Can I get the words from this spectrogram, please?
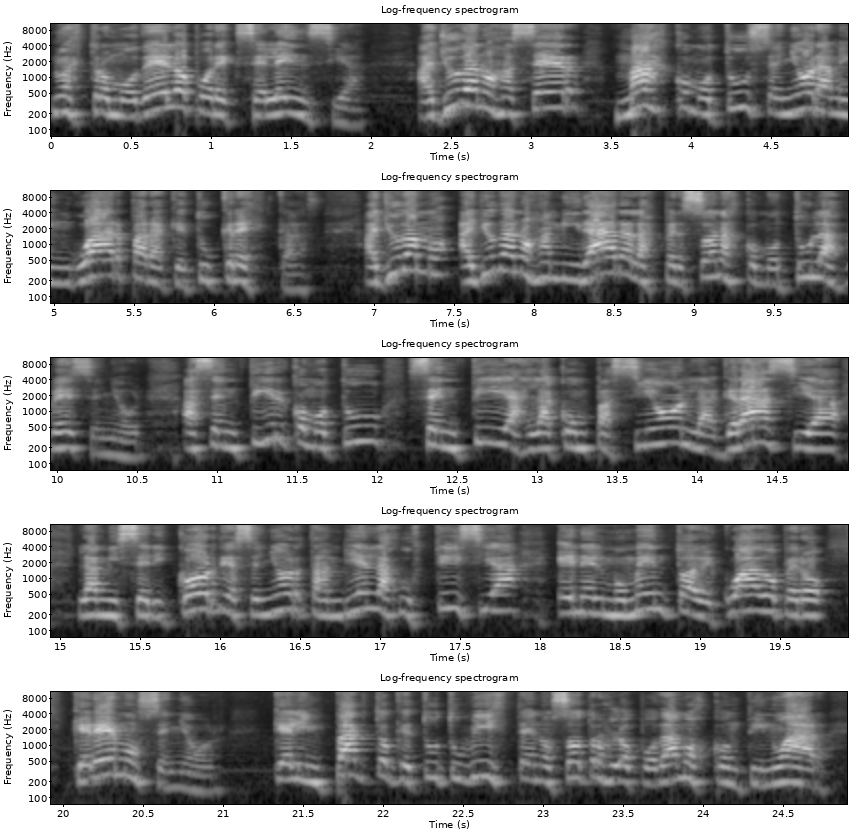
nuestro modelo por excelencia. Ayúdanos a ser más como tú, Señor, a menguar para que tú crezcas. Ayúdanos, ayúdanos a mirar a las personas como tú las ves, Señor. A sentir como tú sentías la compasión, la gracia, la misericordia, Señor. También la justicia en el momento adecuado. Pero queremos, Señor, que el impacto que tú tuviste nosotros lo podamos continuar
